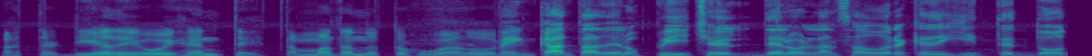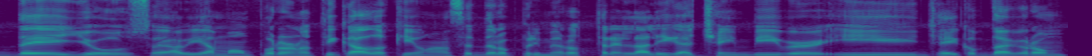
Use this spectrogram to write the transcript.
hasta el día de hoy, gente. Están matando a estos jugadores. Me encanta, de los pitchers, de los lanzadores que dijiste, dos de ellos eh, habíamos pronosticado que iban a ser de los primeros tres en la liga, Shane Bieber y Jacob DeGrom.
